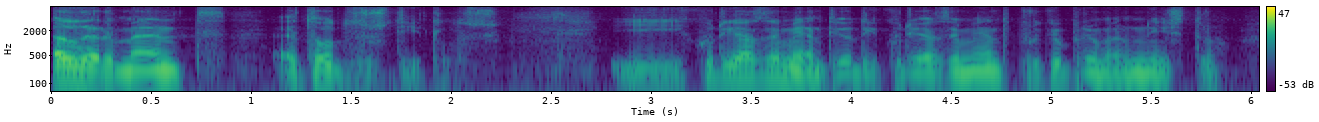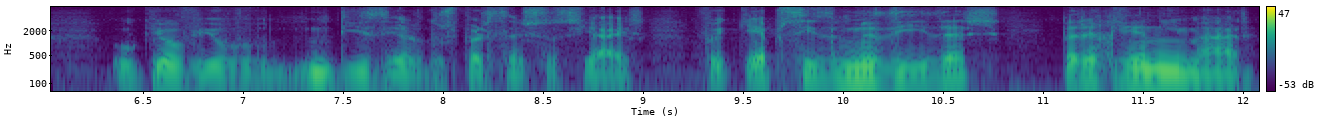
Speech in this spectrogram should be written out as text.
alarmante a todos os títulos. E, curiosamente, eu digo curiosamente porque o Primeiro-Ministro o que ouviu dizer dos parceiros sociais foi que é preciso medidas para reanimar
